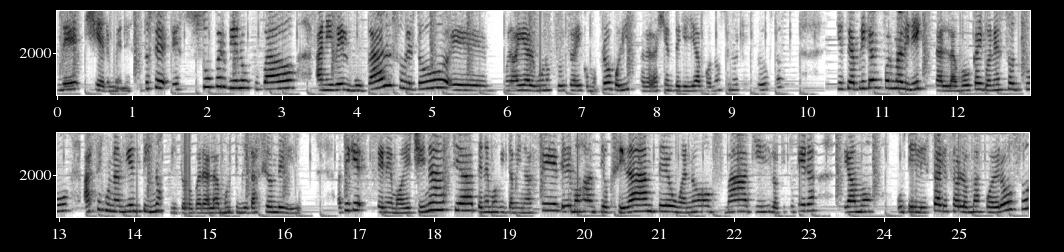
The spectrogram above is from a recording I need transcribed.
de gérmenes. Entonces es súper bien ocupado a nivel bucal, sobre todo, eh, bueno, hay algunos productos ahí como própolis para la gente que ya conoce nuestros productos, que se aplica en forma directa en la boca y con eso tú haces un ambiente inhóspito para la multiplicación de virus. Así que tenemos echinasia, tenemos vitamina C, tenemos antioxidantes, guanox, maquis, lo que tú quieras, digamos, utilizar, que son los más poderosos,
